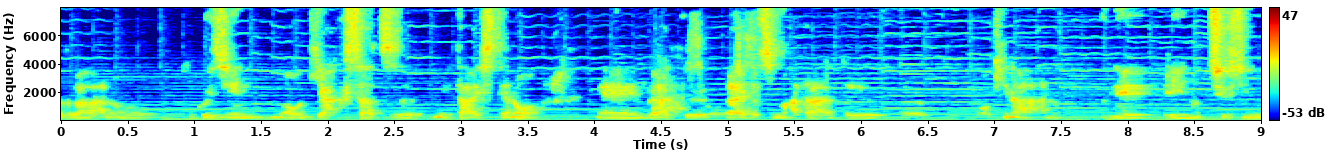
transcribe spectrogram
例えばあの黒人の虐殺に対しての、えー、ブラック・ライブズ・マターという大きなあのうねりの中心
